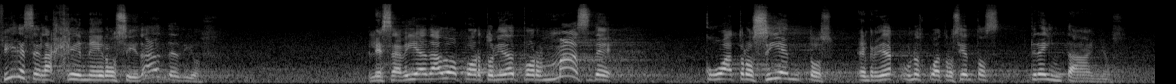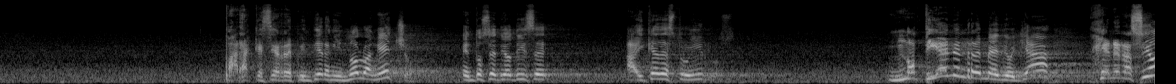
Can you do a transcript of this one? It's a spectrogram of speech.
Fíjese la generosidad de Dios. Les había dado oportunidad por más de 400, en realidad unos 430 años, para que se arrepintieran y no lo han hecho. Entonces Dios dice, hay que destruirlos. No tienen remedio ya, generación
